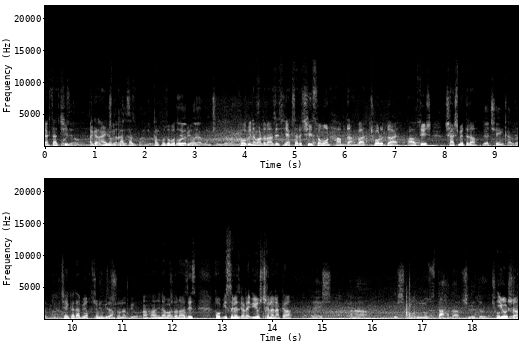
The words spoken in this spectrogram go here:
яксад чил агар айноми калхозобод биё хоб ина мардони азиз яксаду чил сомон ҳабдаҳ ба чор д ғавсиш шаш метра чен карда биё хушон бигирам аҳа ина мардони азиз хоб исм мезгарам иёш чӣ хелан ака иёша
